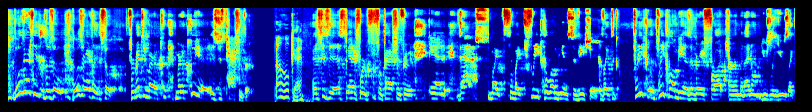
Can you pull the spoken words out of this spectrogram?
Those are actually so, so those are actually so fermented maracu- maracuya is just passion fruit. Oh, okay. That's just a Spanish word for, for passion fruit, and that's my for my pre-Columbian ceviche because like the pre pre-Columbian is a very fraught term, and I don't usually use like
